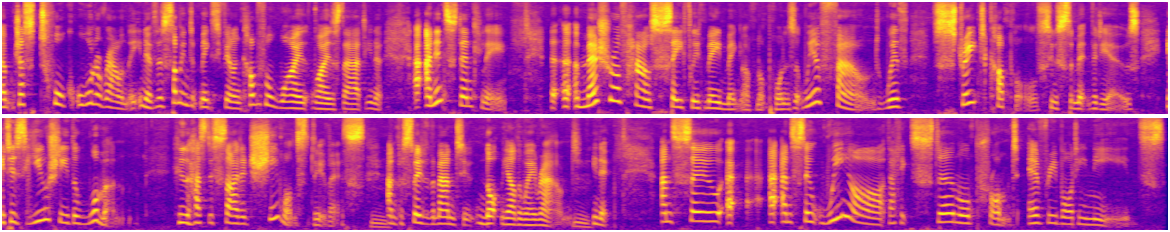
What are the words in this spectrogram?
um, just talk all around. You know, if there's something that makes you feel uncomfortable, why, why is that? You know, and incidentally, a, a measure of how safe we've made make love not porn is that we have found with straight couples who submit videos, it is usually the woman who has decided she wants to do this hmm. and persuaded the man to, not the other way around. Hmm. You know, and so uh, uh, and so we are that external prompt everybody needs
